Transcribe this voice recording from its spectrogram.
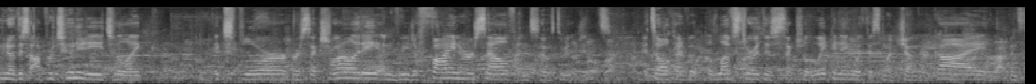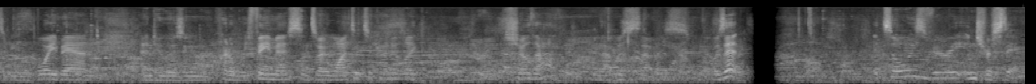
you know this opportunity to like explore her sexuality and redefine herself. And so through, it's, it's all kind of a, love story, this sexual awakening with this much younger guy who happens to be in a boy band and who is incredibly famous. And so I wanted to kind of like show that, and that was that was that was it. It's always very interesting.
